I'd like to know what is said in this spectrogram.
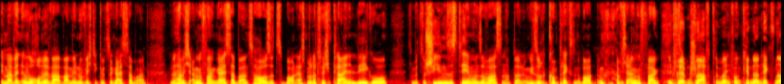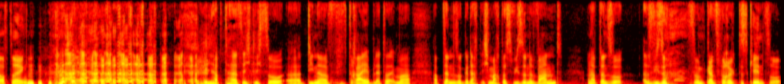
immer wenn irgendwo Rummel war, war mir nur wichtig, gibt es eine Geisterbahn. Und dann habe ich angefangen, Geisterbahn zu Hause zu bauen. Erstmal natürlich einen kleinen Lego, so mit so Schienensystemen und sowas und habe dann irgendwie so Komplexe gebaut. Und dann habe ich angefangen, In fremden Schlafzimmern von Kindern Hexen aufzuhängen. ich habe tatsächlich so äh, DIN A3 Blätter immer, habe dann so gedacht, ich mache das wie so eine Wand und habe dann so, also wie so, so ein ganz verrücktes Kind, so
